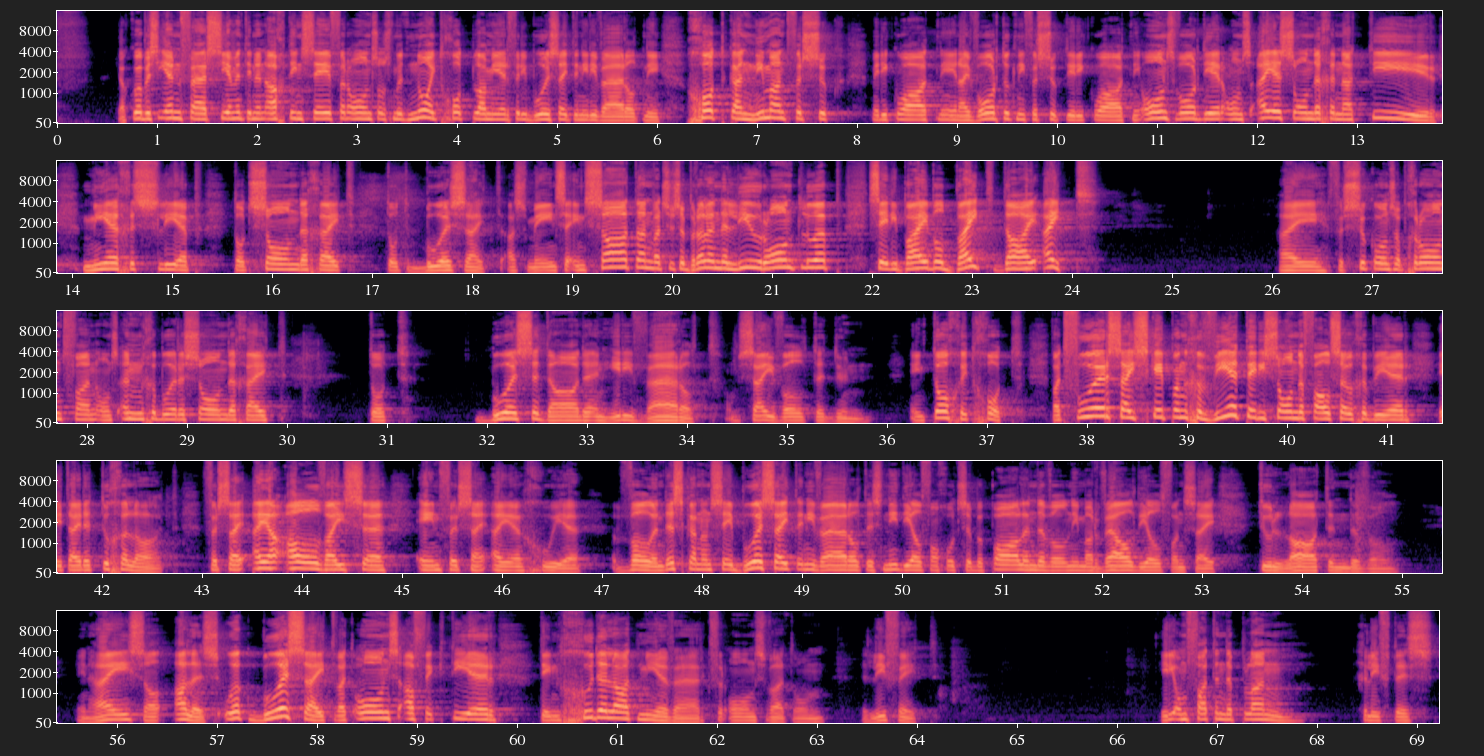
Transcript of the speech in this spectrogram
Jakobus 1 vers 17 en 18 sê vir ons ons moet nooit God blameer vir die boosheid in hierdie wêreld nie. God kan niemand versoek met die kwaad nie en hy word ook nie versoek deur die kwaad nie. Ons word deur ons eie sondige natuur meegesleep tot sondigheid, tot boosheid as mense. En Satan wat soos 'n brullende leeu rondloop, sê die Bybel, byt daai uit. Hy versoek ons op grond van ons ingebore sondigheid tot bose dade in hierdie wêreld om sy wil te doen. En tog het God wat voor sy skepping geweet het die sondeval sou gebeur, het hy dit toegelaat vir sy eie alwyse en vir sy eie goeie wil. En dis kan ons sê boosheid in die wêreld is nie deel van God se bepalende wil nie, maar wel deel van sy toelatende wil. En hy sal alles, ook boosheid wat ons affekteer, ten goeie laat meewerk vir ons wat hom liefhet. Hierdie omvattende plan, geliefdes,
